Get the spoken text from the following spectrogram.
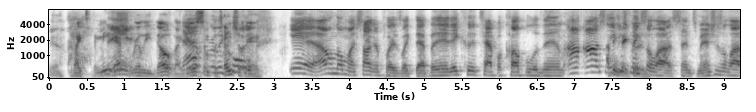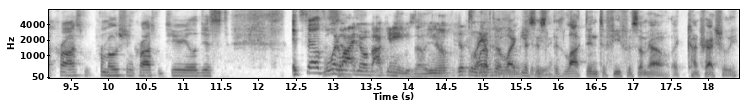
yeah. Like to me, that's really dope. Like That'd there's some really potential cool. there. Yeah, I don't know my soccer players like that, but yeah, they could tap a couple of them. I, honestly, I it just makes could. a lot of sense, man. It's just a lot of cross promotion, cross material. Just it sells. But what do. I know about games though? You know, just What like if the likeness is, is locked into FIFA somehow, like contractually?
